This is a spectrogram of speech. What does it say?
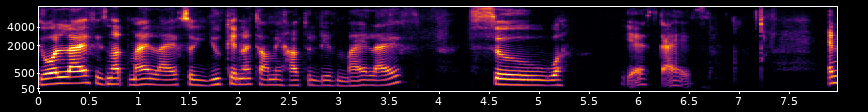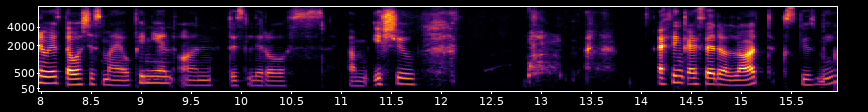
Your life is not my life, so you cannot tell me how to live my life. So, yes, guys. Anyways, that was just my opinion on this little um, issue. I think I said a lot. Excuse me.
